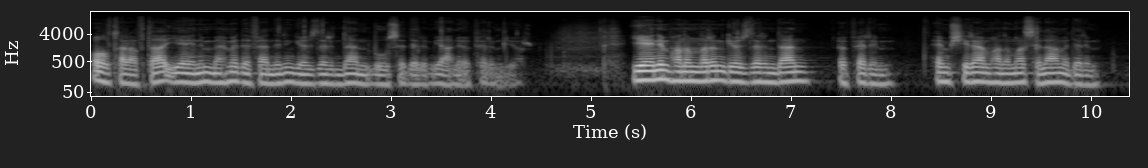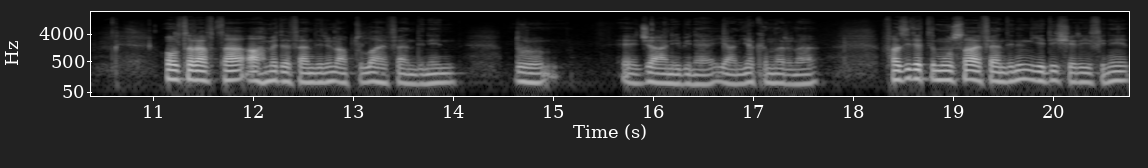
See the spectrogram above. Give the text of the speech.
Ol tarafta yeğenim Mehmet Efendi'nin gözlerinden buğz ederim yani öperim diyor. Yeğenim hanımların gözlerinden öperim. Hemşirem hanıma selam ederim. Ol tarafta Ahmet Efendi'nin, Abdullah Efendi'nin durum e, canibine yani yakınlarına, Faziletli Musa Efendi'nin yedi şerifini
